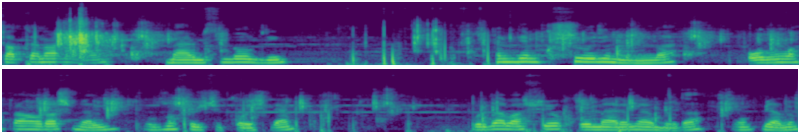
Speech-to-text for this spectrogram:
Şatkanı alayım ben. Mermisini doldurayım. Ben gideyim kuşu vereyim bununla. Odunla falan uğraşmayalım. Uzun sürecek o işlem. Burada başka yok. Mermi var burada. Unutmayalım.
